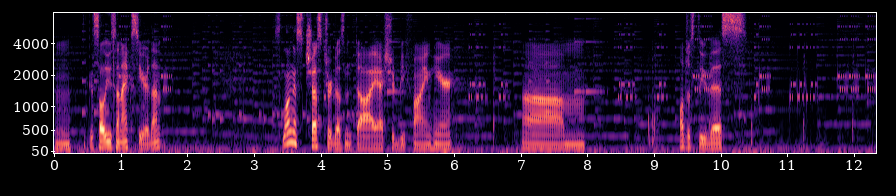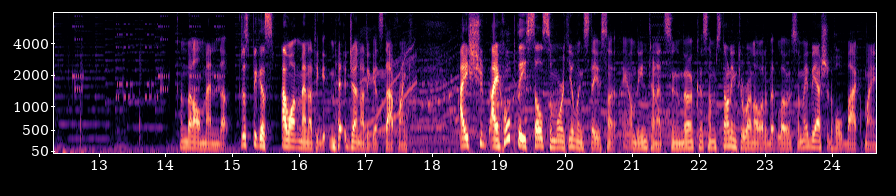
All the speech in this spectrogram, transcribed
Hmm. Guess I'll use an axe here then. As long as Chester doesn't die, I should be fine here. Um... I'll just do this. And then I'll mend up. Just because I want Mena to get Jenna to get staff rank. I should I hope they sell some more healing staves uh, on the internet soon though, because I'm starting to run a little bit low, so maybe I should hold back my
